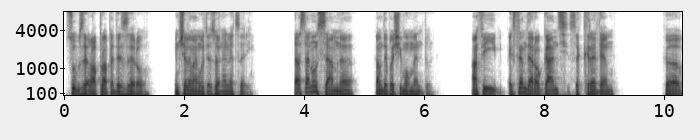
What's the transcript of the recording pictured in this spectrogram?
sub zero, aproape de zero, în cele mai multe zone ale țării. Dar asta nu înseamnă că am depășit momentul. Am fi extrem de aroganți să credem că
